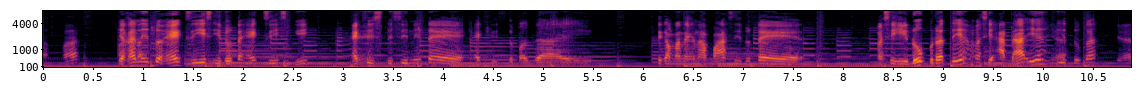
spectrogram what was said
nafas ya kan itu eksis itu teh eksis Gi. eksis di sini teh eksis sebagai ketika maneh napas itu teh masih hidup berarti ya masih ada ya, Ya. gitu kan. Ya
